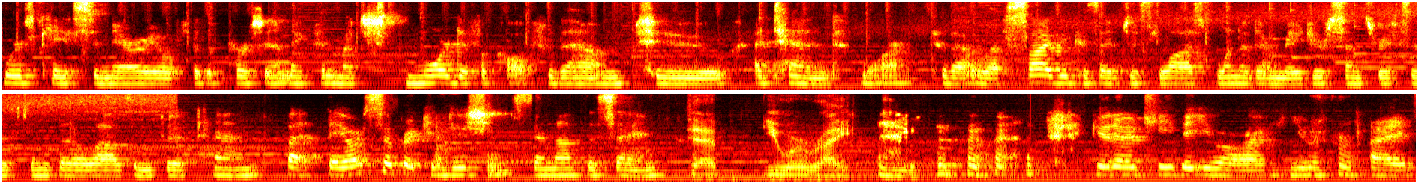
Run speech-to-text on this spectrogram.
worst case scenario for the person. It makes it much more difficult for them to attend more to that left side because I've just lost one of their major sensory systems that allows them to attend. But they are separate conditions, they're not the same. Deb, you were right. Good OT that you are. You were right.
